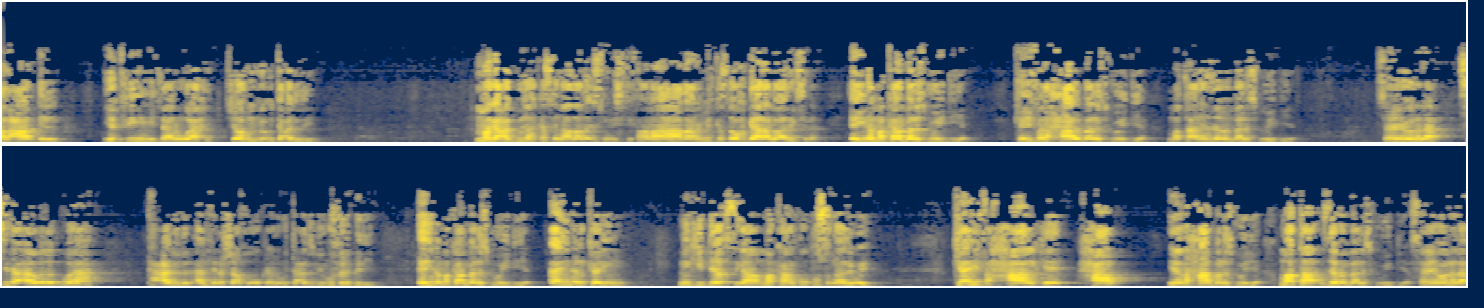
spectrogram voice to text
alcaaqil yakfihi mithaalu waaxid sheekhu muxuu u tacadudiyey. Magaca gudaha ka sinaadaano ismu istifhaam ha ahaadaana mid kasta wax gaalaa loo adeegsadaa ayna makaan baa lasku weydiiya. Kayfana xaal baa lasku weydiiya. Mataana zaman baa lasku weydiiya. Saxiix walala sidaa aawadeed bu ahaa tacadud alamhila sheekhu u keena u tacadudiy u farabadiyey ayna makaan baa lasku weydiiya. Ayna alkariimu ninkii deeqsigahaa makaankuu ku sugnaaday wey. Kayfa xaalkee xaal? Iyadana xaal baa lasku weydiiya. Mata zaman baa lasku weydiiya. Saxiix walala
